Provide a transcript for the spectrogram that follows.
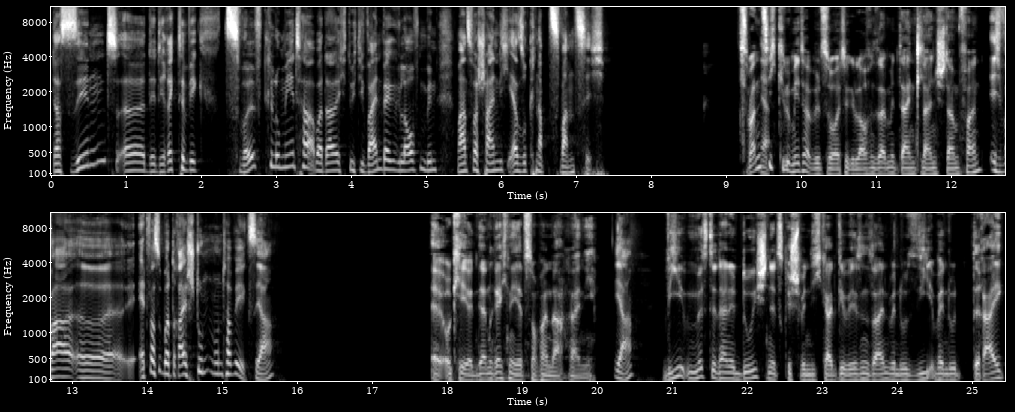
Das sind äh, der direkte Weg 12 Kilometer, aber da ich durch die Weinberge gelaufen bin, waren es wahrscheinlich eher so knapp 20. 20 Kilometer willst du heute gelaufen sein mit deinen kleinen Stampfern? Ich war äh, etwas über drei Stunden unterwegs, ja. Äh, okay, und dann rechne jetzt nochmal nach, Reini. Ja. Wie müsste deine Durchschnittsgeschwindigkeit gewesen sein, wenn du sie, wenn du drei,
